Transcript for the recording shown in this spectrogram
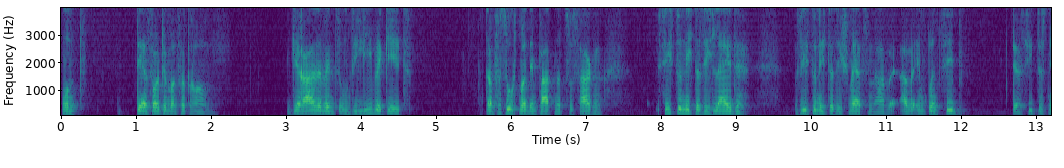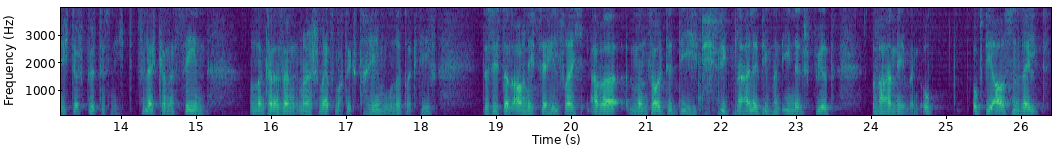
Und der sollte man vertrauen. Gerade wenn es um die Liebe geht, dann versucht man dem Partner zu sagen, siehst du nicht, dass ich leide? Siehst du nicht, dass ich Schmerzen habe? Aber im Prinzip der sieht es nicht, der spürt es nicht. Vielleicht kann er es sehen und dann kann er sagen, Schmerz macht extrem unattraktiv. Das ist dann auch nicht sehr hilfreich, aber man sollte die, die Signale, die man innen spürt, wahrnehmen. Ob, ob die Außenwelt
